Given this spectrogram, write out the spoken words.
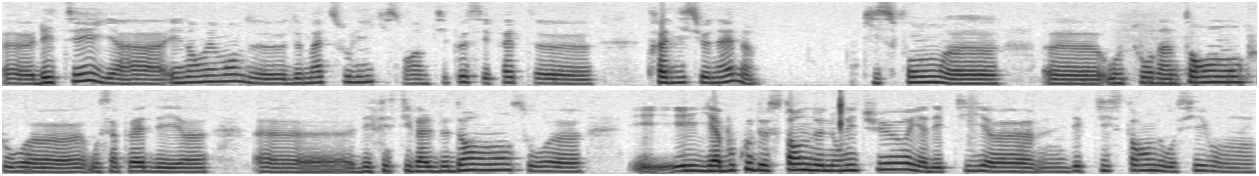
l'été il y a énormément de, de matsuri qui sont un petit peu ces fêtes traditionnelles qui se font autour d'un temple ou, ça peut être des euh, des festivals de danse ou euh, et il y a beaucoup de stands de nourriture. Il y a des petits euh, des petits stands où aussi on,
